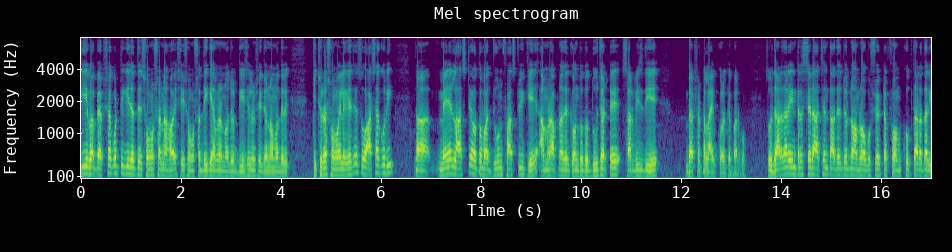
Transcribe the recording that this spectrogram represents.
গিয়ে বা ব্যবসা করতে গিয়ে যাতে সমস্যা না হয়, সেই সমস্যার দিকে আমরা নজর দিয়েছিলাম, সেই জন্য আমাদের কিছুটা সময় লেগেছে। সো আশা করি মে লাস্টে অথবা জুন ফার্স্ট উইকে আমরা আপনাদেরকে অন্তত দু চারটে সার্ভিস দিয়ে ব্যবসাটা লাইভ করাতে পারব। সো যারা যারা ইন্টারেস্টেড আছেন, তাদের জন্য আমরা অবশ্যই একটা ফর্ম খুব তাড়াতাড়ি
